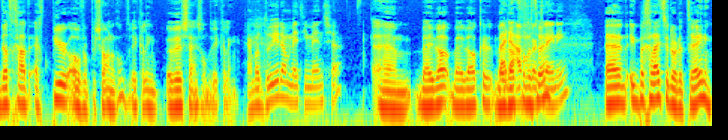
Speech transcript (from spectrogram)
dat gaat echt puur over persoonlijke ontwikkeling, bewustzijnsontwikkeling. En wat doe je dan met die mensen? Ehm, bij, wel, bij welke? Bij, Bij, de aftertraining? En ik begeleid ze door de training.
